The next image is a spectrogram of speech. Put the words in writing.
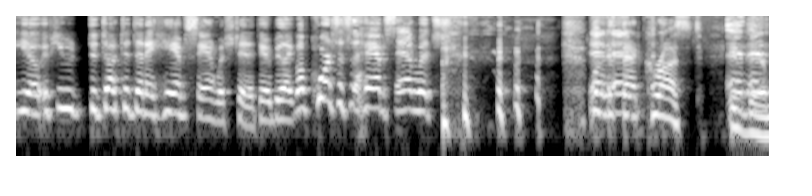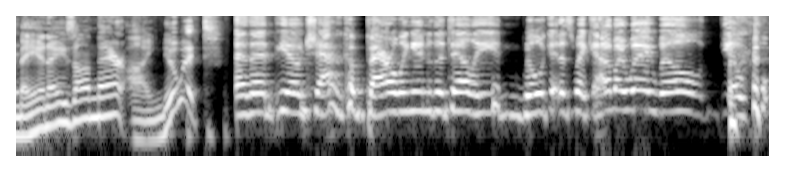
you know if you deducted that a ham sandwich did it, they would be like, well, of course it's a ham sandwich. Look and- at that crust. Is and- there and- mayonnaise on there? I knew it. And then, you know, Jack would come barreling into the deli and Will would get his way. Get out of my way, Will. You know, pull,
